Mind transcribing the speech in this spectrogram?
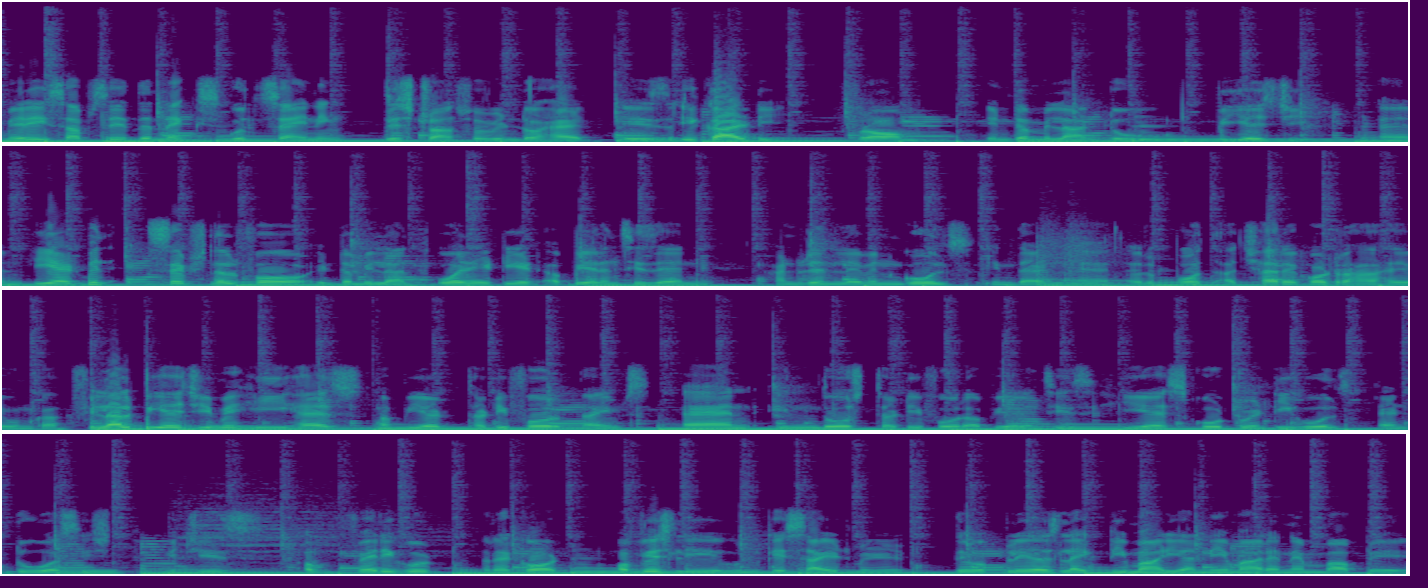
मेरे हिसाब से the next good signing this transfer window had is Icardi from Inter Milan to PSG and he had been exceptional for Inter Milan 188 appearances and 111 goals in that बहुत अच्छा रिकॉर्ड रहा है उनका। फ़िलहाल पीएचजी में he has appear 34 times and in those 34 appearances he has score 20 goals and two assist which is a very good record obviously उनके साइड में there players like Di Maria Neymar and Mbappe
